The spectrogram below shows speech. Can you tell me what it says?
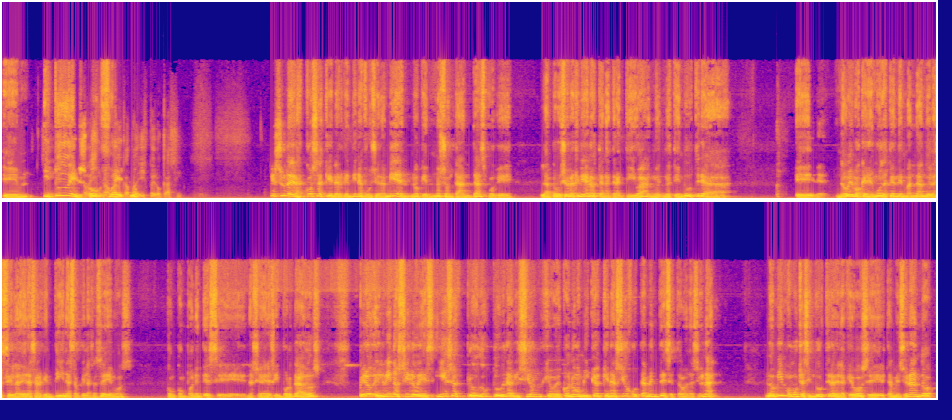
Eh, y todo eso no es una fue. país, pero casi es una de las cosas que en Argentina funcionan bien, que no son tantas, porque la producción argentina no es tan atractiva. Nuestra industria, eh, no vemos que en el mundo estén demandando las heladeras argentinas, aunque las hacemos, con componentes eh, nacionales importados, pero el vino sí lo es, y eso es producto de una visión geoeconómica que nació justamente de ese Estado Nacional. Lo mismo muchas industrias de las que vos eh, estás mencionando,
